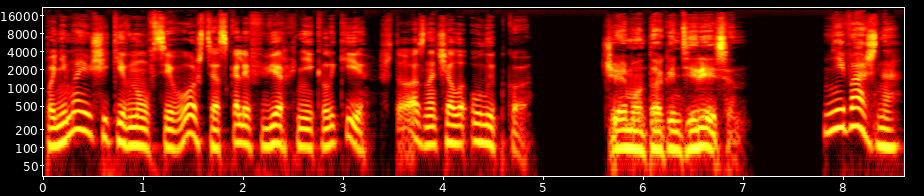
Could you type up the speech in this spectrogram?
Понимающий кивнул всевождь, оскалив верхние клыки, что означало улыбку. «Чем он так интересен?» «Неважно»,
